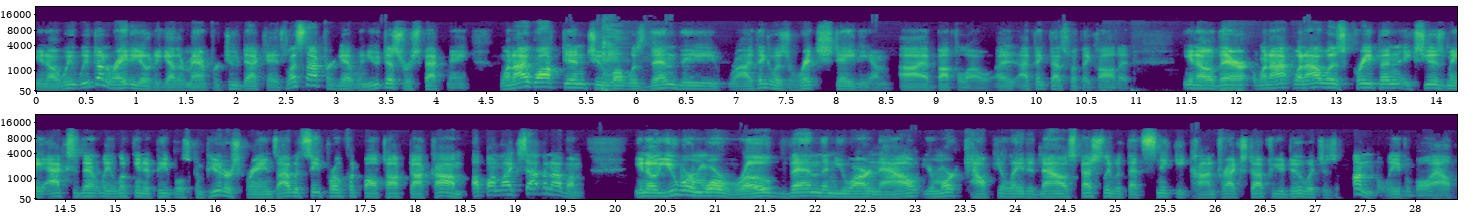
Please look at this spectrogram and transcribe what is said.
you know, we we've done radio together, man, for two decades. Let's not forget when you disrespect me. When I walked into what was then the, I think it was Rich Stadium uh, at Buffalo. I, I think that's what they called it you know there when i when i was creeping excuse me accidentally looking at people's computer screens i would see profootballtalk.com up on like seven of them you know you were more rogue then than you are now you're more calculated now especially with that sneaky contract stuff you do which is unbelievable how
